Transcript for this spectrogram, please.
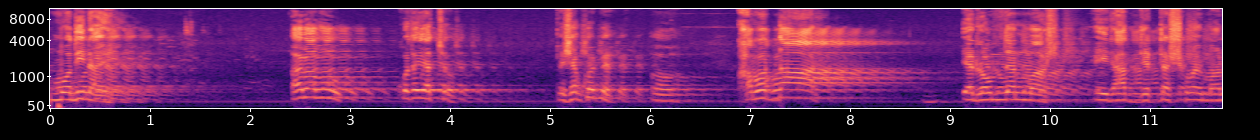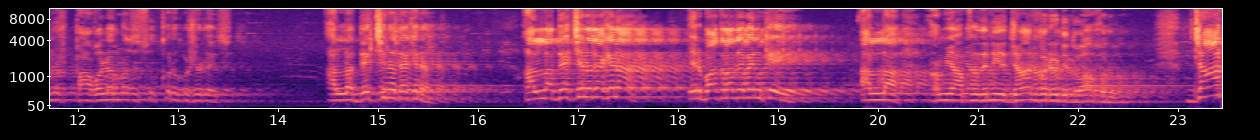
মদিনায়। বাবু, কোথায় যাচ্ছ? পেশাব করবে? ও, খবরদার। এর রমজান মাস, এই রাত দেড়টার সময় মানুষ পাগলের মতো চুপ করে বসে রয়েছে। আল্লাহ দেখছে না, দেখে না? আল্লাহ দেখছে না, দেখে না? এর বদলা দেবেন কে? আল্লাহ, আমি আপনাদের নিয়ে জান করে একটু দোয়া করব। জান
